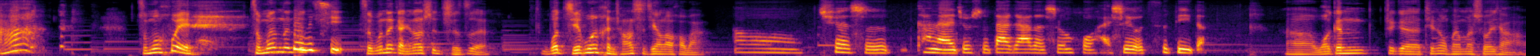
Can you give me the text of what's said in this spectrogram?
啊？怎么会？怎么能？对不起，怎么能感觉到是侄子？我结婚很长时间了，好吧？哦，确实，看来就是大家的生活还是有次第的。啊，我跟这个听众朋友们说一下啊，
